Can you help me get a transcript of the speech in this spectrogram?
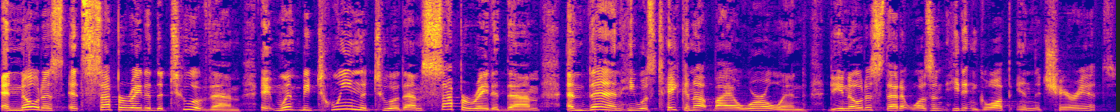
And notice it separated the two of them. It went between the two of them, separated them, and then he was taken up by a whirlwind. Do you notice that it wasn't, he didn't go up in the chariot?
